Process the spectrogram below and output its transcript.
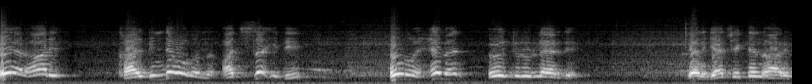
Eğer Arif kalbinde olanı açsa idi onu hemen öldürürlerdi. Yani gerçekten Arif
